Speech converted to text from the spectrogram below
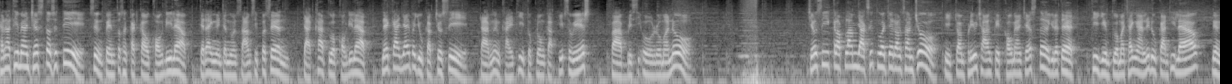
ขณะที่แมนเชสเตอร์ซิตี้ซึ่งเป็นต้นสังกัดเก่าของดีแลบจะได้เงินจำนวน 30%จากค่าตัวของดีแลบในการย้ายไปอยู่กับเชลซีตามเงื่อนไขที่ตกลงกับอิฟสวิชฟาบริซิโอโรมาโนเชลซีกลับลำอยากซื้อตัวเจดอนซานโชปีกจอมพลิ้วชาวอังกฤษของแมนเชสเตอร์ยูไนเต็ดที่ยืมตัวมาใช้งานฤดูกาลที่แล้ว เนื่อง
